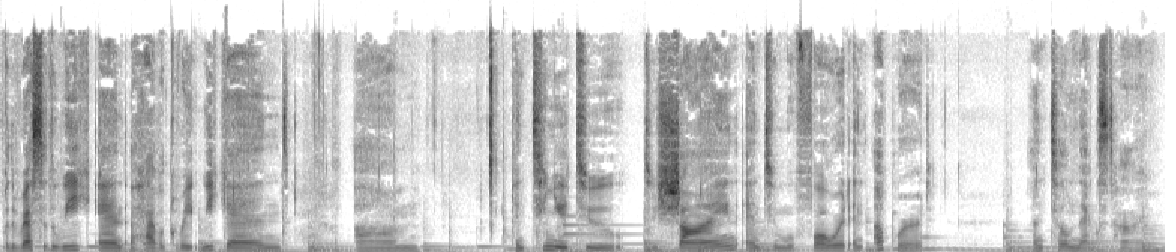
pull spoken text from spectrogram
for the rest of the week and have a great weekend. Um, continue to to shine and to move forward and upward. Until next time.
